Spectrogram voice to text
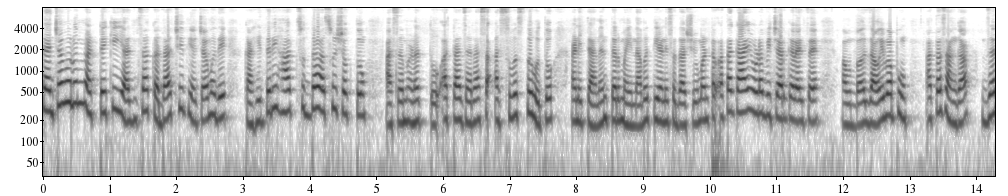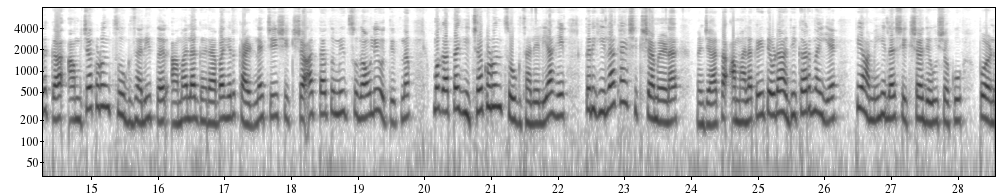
त्यांच्यावरून वाटते की यांचा कदाचित याच्यामध्ये काहीतरी हातसुद्धा असू शकतो असं म्हणत तो आता जरासा अस्वस्थ होतो. आणि त्यानंतर मैनावती आणि सदाशिव म्हणतात आता काय एवढा विचार करायचा आहे जावई बापू आता सांगा जर का आमच्याकडून चूक झाली तर आम्हाला घराबाहेर काढण्याची शिक्षा आता तुम्ही सुनावली होतीत ना? मग आता हिच्याकडून चूक झालेली आहे तर हिला काय शिक्षा मिळणार? म्हणजे आता आम्हाला काही तेवढा अधिकार नाही आहे की आम्ही हिला शिक्षा देऊ शकू पण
